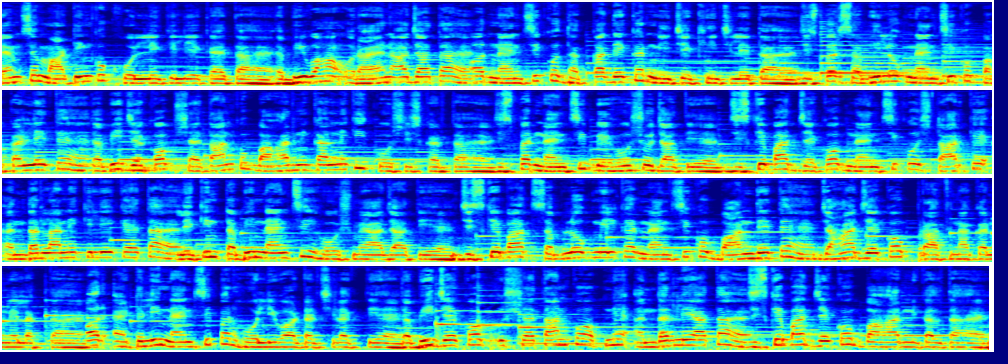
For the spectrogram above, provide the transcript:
लियाम से मार्टिन को खोलने के लिए कहता है। तभी वहाँ ओरायन आ जाता है और नैन्सी को धक्का देकर नीचे खींच लेता है, जिस पर सभी लोग नैन्सी को पकड़ लेते हैं। तभी जैकोब शैतान को बाहर निकालने की कोशिश करता है, जिस पर नैन्सी बेहोश हो जाती है, जिसके बाद जैकोब नैन्सी को स्टार के अंदर लाने के लिए कहता है। लेकिन तभी नैन्सी होश में आ जाती है, जिसके बाद सब लोग मिलकर नैन्सी को बाँध देते हैं, जहाँ जैकोब प्रार्थना करने लगता है और एटली नैन्सी पर होली वाटर छिड़कती है। तभी जैकोब उस शैतान को अपने अंदर ले आता है, जिसके बाद जैकोब बाहर निकलता है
